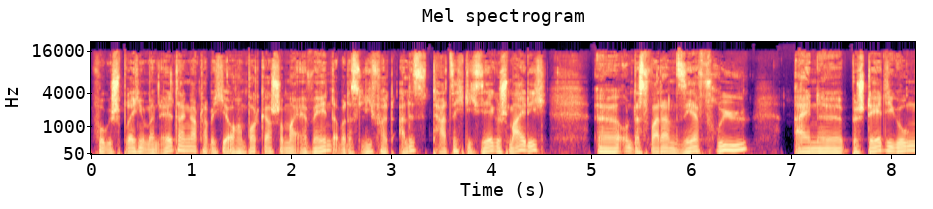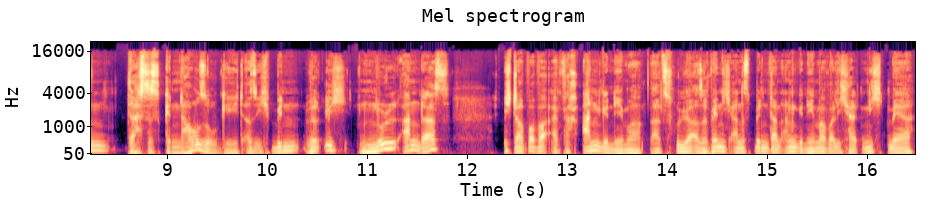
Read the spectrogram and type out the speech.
vor Gesprächen mit meinen Eltern gehabt, habe ich hier auch im Podcast schon mal erwähnt, aber das lief halt alles tatsächlich sehr geschmeidig. Äh, und das war dann sehr früh eine Bestätigung, dass es genauso geht. Also ich bin wirklich null anders. Ich glaube aber einfach angenehmer als früher. Also wenn ich anders bin, dann angenehmer, weil ich halt nicht mehr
